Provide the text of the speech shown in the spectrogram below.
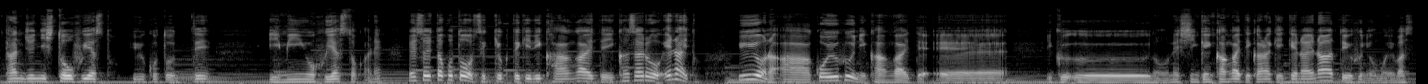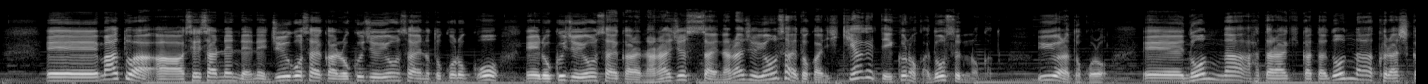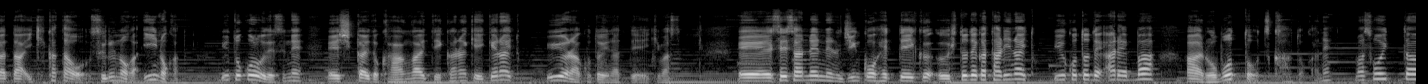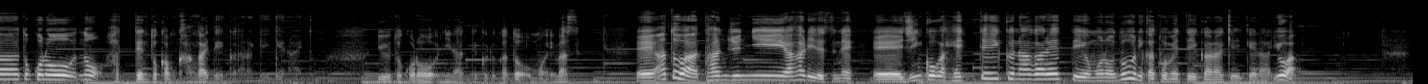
単純に人を増やすということで、移民を増やすとかね、そういったことを積極的に考えていかざるを得ないというような、あこういうふうに考えて、えー、いくのをね、真剣に考えていかなきゃいけないなというふうに思います。えー、まあ、あとは、あ生産年齢ね、15歳から64歳のところを、えー、64歳から70歳、74歳とかに引き上げていくのか、どうするのかというようなところ、えー、どんな働き方、どんな暮らし方、生き方をするのがいいのかと。いうところをですね、え、しっかりと考えていかなきゃいけないというようなことになっていきます。えー、生産年齢の人口減っていく、人手が足りないということであれば、あロボットを使うとかね、まあ、そういったところの発展とかも考えていかなきゃいけないというところになってくるかと思います。えー、あとは単純にやはりですね、えー、人口が減っていく流れっていうものをどうにか止めていかなきゃいけない。要は、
